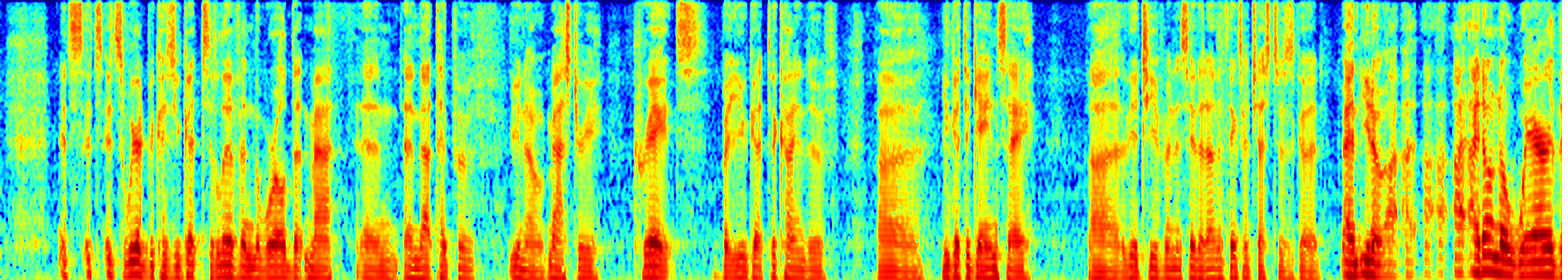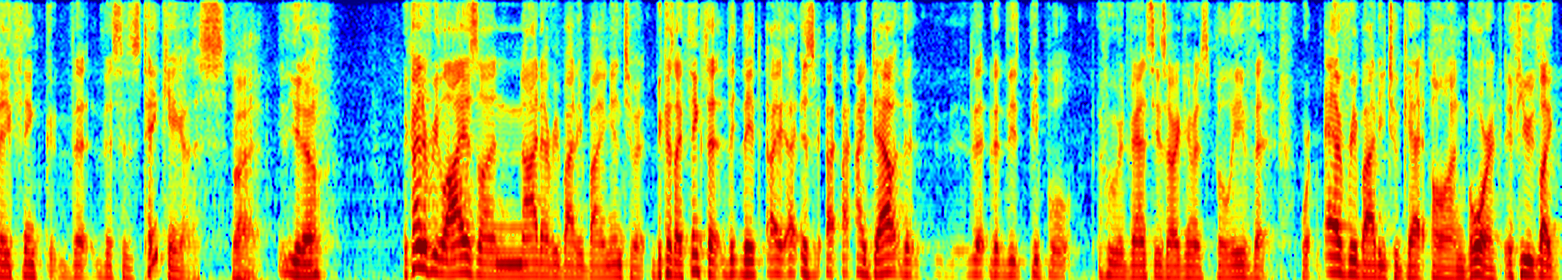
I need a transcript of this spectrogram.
It's it's it's weird because you get to live in the world that math and and that type of, you know, mastery creates, but you get to kind of uh, you get to gainsay uh, the achievement and say that other things are just as good. And you know, I, I I don't know where they think that this is taking us. Right. You know, it kind of relies on not everybody buying into it because I think that they, they I, I, I doubt that, that that these people who advance these arguments believe that we're everybody to get on board. If you like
